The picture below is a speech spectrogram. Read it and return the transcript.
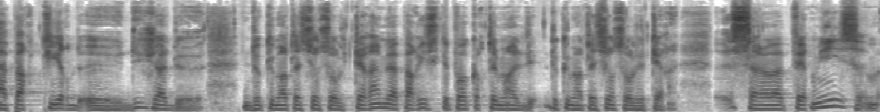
à partir de, euh, déjà de documentation sur le terrain, mais à Paris, c'était pas encore tellement de documentation sur le terrain. Ça m'a permis, ça m'a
